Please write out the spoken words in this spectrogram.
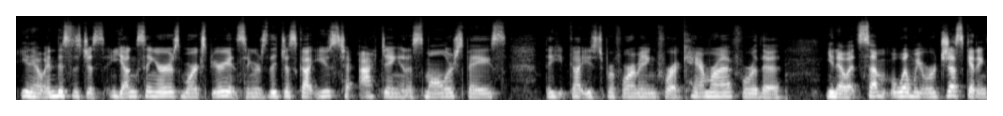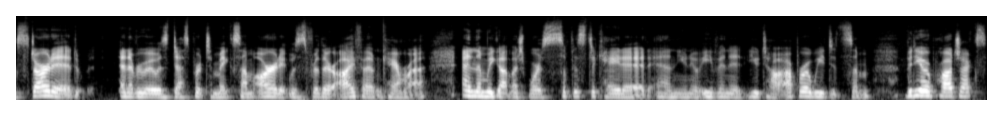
You know, and this is just young singers, more experienced singers. They just got used to acting in a smaller space. They got used to performing for a camera, for the, you know, at some when we were just getting started and everybody was desperate to make some art, it was for their iPhone camera. And then we got much more sophisticated. And, you know, even at Utah Opera, we did some video projects.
